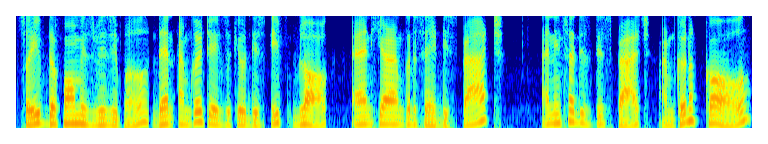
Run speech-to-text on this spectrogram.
So if the form is visible, then I'm going to execute this if block. And here I'm going to say dispatch. And inside this dispatch, I'm going to call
